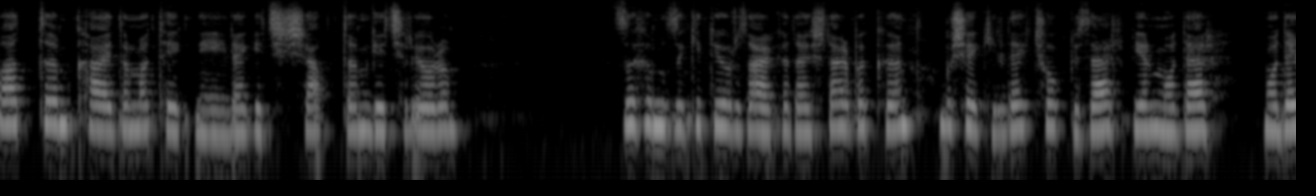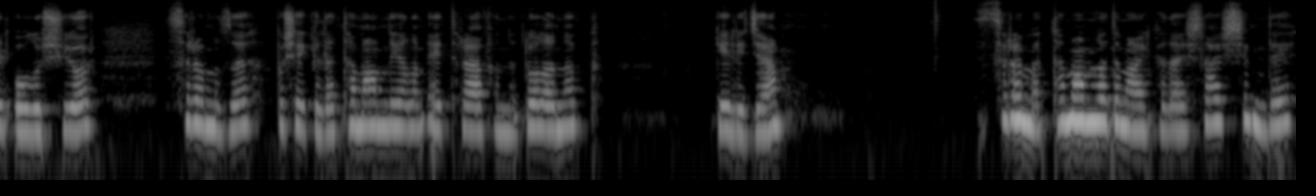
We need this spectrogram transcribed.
Battım kaydırma tekniğiyle geçiş yaptım geçiriyorum. Zırhımızı gidiyoruz arkadaşlar. Bakın bu şekilde çok güzel bir model model oluşuyor. Sıramızı bu şekilde tamamlayalım. Etrafını dolanıp geleceğim. Sıramı tamamladım arkadaşlar. Şimdi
